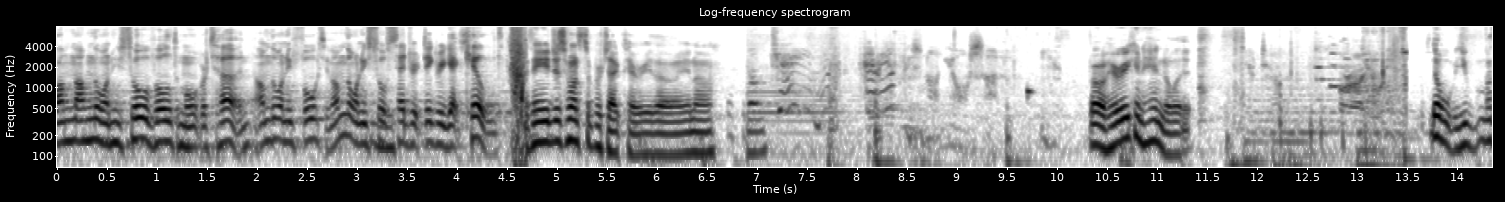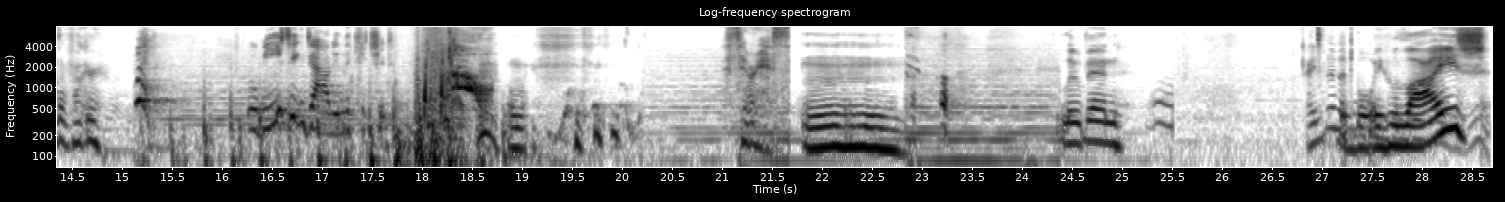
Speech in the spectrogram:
I'm, I'm the one who saw Voldemort return. I'm the one who fought him. I'm the one who saw Mm-hmm. Cedric Diggory get killed. I think he just wants to protect Harry, though. You know. James, Harry is not your son. Bro, Harry can handle it. No, you motherfucker. Well, We'll be eating down in the kitchen. Oh my. Sirius. Mmm. Lupin. The boy who lies.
